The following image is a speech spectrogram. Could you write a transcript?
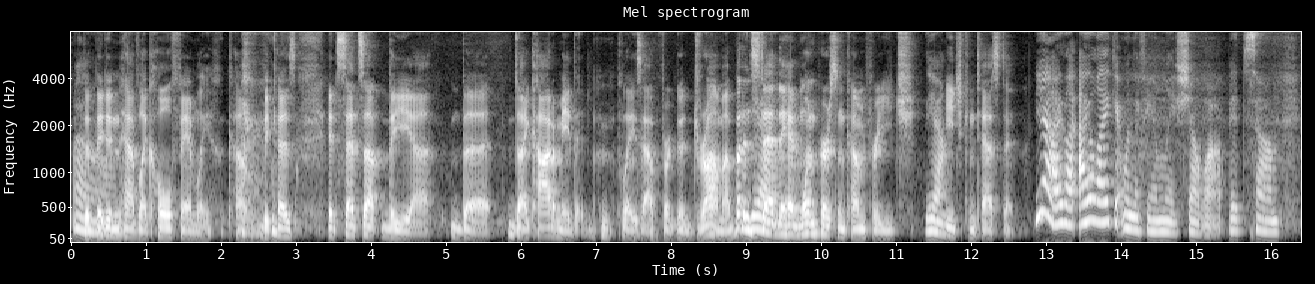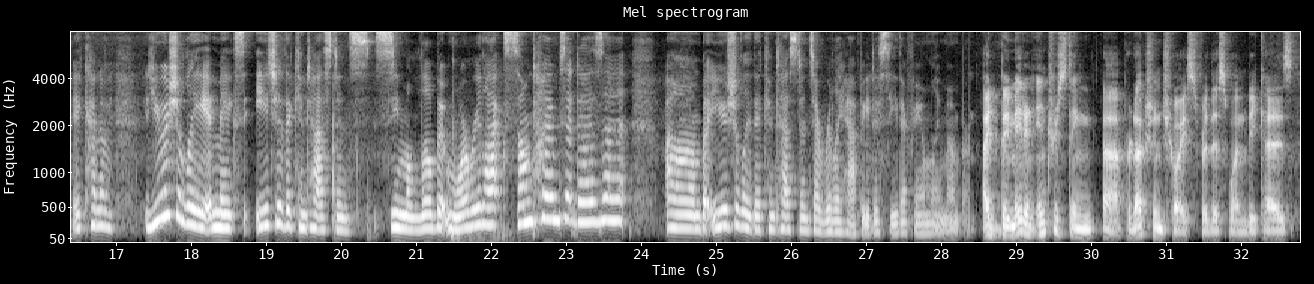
That they didn't have like whole family come because it sets up the uh, the dichotomy that plays out for good drama. But instead, Yeah. they had one person come for each Yeah. each contestant. Yeah, I like I like it when the families show up. It's um it kind of usually it makes each of the contestants seem a little bit more relaxed. Sometimes it doesn't. Um, but usually the contestants are really happy to see their family member. I, they made an interesting uh, production choice for this one because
